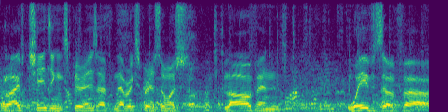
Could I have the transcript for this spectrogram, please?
a life-changing experience. I've never experienced so much love and waves of uh,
